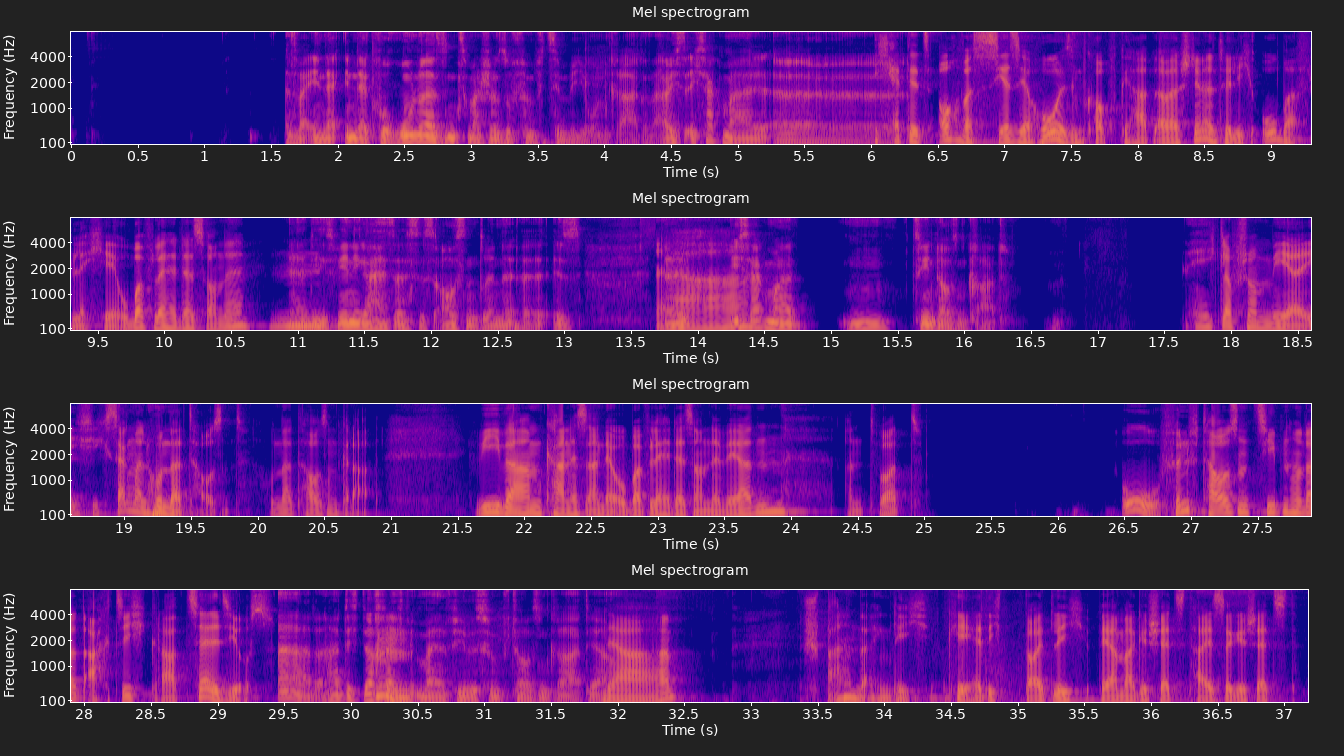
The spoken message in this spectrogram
also in der, in der Corona sind zum Beispiel so 15 Millionen Grad. Aber ich, ich sag mal. Äh, ich hätte jetzt auch was sehr, sehr Hohes im Kopf gehabt, aber stimmt natürlich, Oberfläche. Oberfläche der Sonne. Hm. Ja, die ist weniger heiß, als es außen drin äh, ist. Äh, ich sag mal hm, 10.000 Grad. Ich glaube schon mehr. Ich, ich sag mal 100.000. 100.000 Grad. Wie warm kann es an der Oberfläche der Sonne werden? Antwort Oh, 5780 Grad Celsius. Ah, dann hatte ich doch hm. recht mit meinen 4.000 bis 5.000 Grad, ja. Ja, spannend eigentlich. Okay, hätte ich deutlich wärmer geschätzt, heißer geschätzt.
